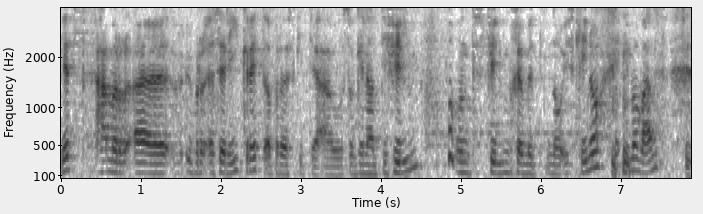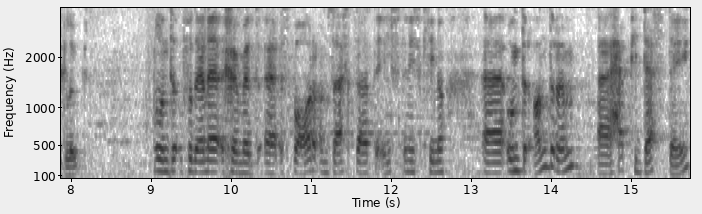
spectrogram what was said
Jetzt haben wir äh, über eine Serie geredet, aber es gibt ja auch sogenannte Filme und Filme kommen noch ins Kino im Moment. Zum Glück. Und von denen kommen äh, ein paar am 16.11. ins Kino. Äh, unter anderem äh, Happy Death Day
